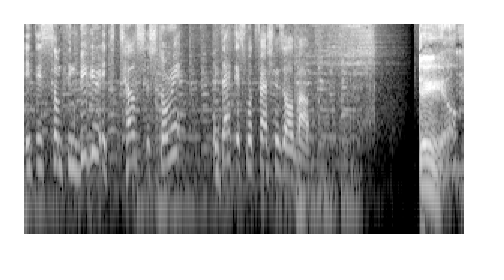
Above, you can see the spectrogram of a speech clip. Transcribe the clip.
It is something bigger, it tells a story, and that is what fashion is all about. Damn.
